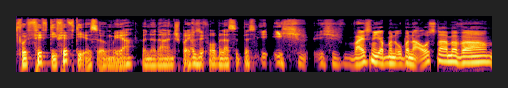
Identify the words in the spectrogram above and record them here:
50-50 ist irgendwie, ja, wenn du da entsprechend vorbelastet bist. Ich, ich weiß nicht, ob mein Opa eine Ausnahme war,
